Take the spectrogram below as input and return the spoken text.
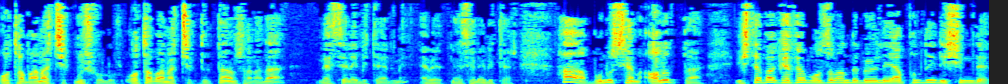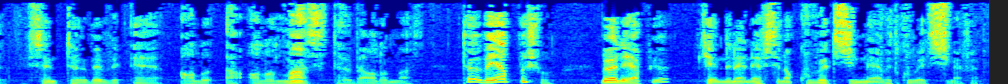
o tabana çıkmış olur. O tabana çıktıktan sonra da mesele biter mi? Evet mesele biter. Ha bunu sen alıp da işte bak efendim o zaman da böyle yapıldıydı şimdi. Sen tövbe e, alı, e, alınmaz. Tövbe alınmaz. Tövbe yapmış o. Böyle yapıyor. Kendine nefsine kuvvet için mi? Evet kuvvet için efendim.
